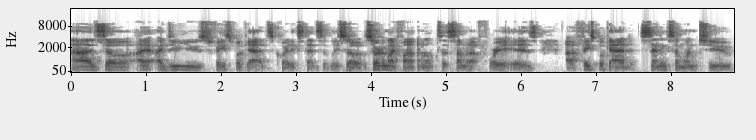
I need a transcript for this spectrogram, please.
Uh, so I, I, do use Facebook ads quite extensively. So sort of my funnel to sum it up for you is a Facebook ad sending someone to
